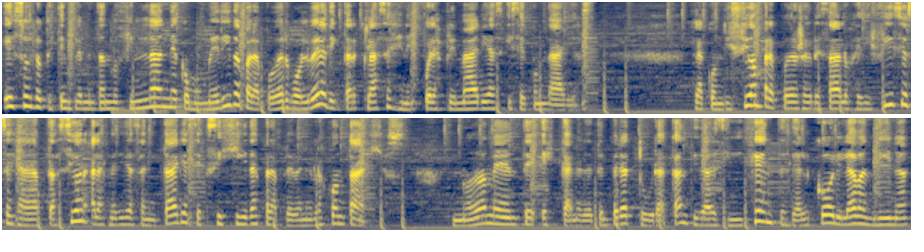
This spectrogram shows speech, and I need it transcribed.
Eso es lo que está implementando Finlandia como medida para poder volver a dictar clases en escuelas primarias y secundarias. La condición para poder regresar a los edificios es la adaptación a las medidas sanitarias exigidas para prevenir los contagios. Nuevamente, escáner de temperatura, cantidades ingentes de alcohol y lavandina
